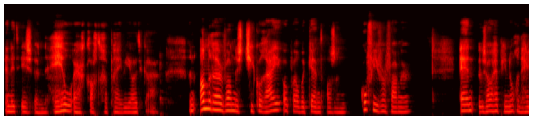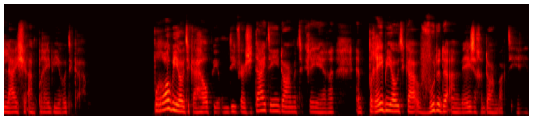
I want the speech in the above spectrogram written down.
En dit is een heel erg krachtige prebiotica. Een andere ervan is chicorée, ook wel bekend als een koffievervanger. En zo heb je nog een heel lijstje aan prebiotica. Probiotica helpen je om diversiteit in je darmen te creëren. En prebiotica voeden de aanwezige darmbacteriën.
